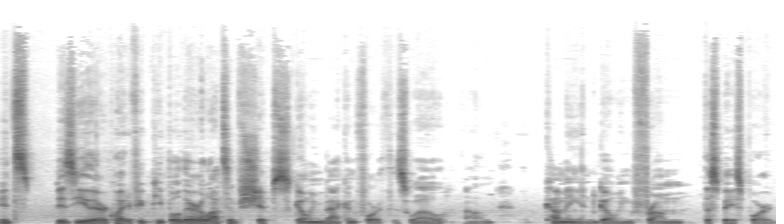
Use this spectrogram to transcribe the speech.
It's busy. There are quite a few people. There are lots of ships going back and forth as well, um, coming and going from the spaceport.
